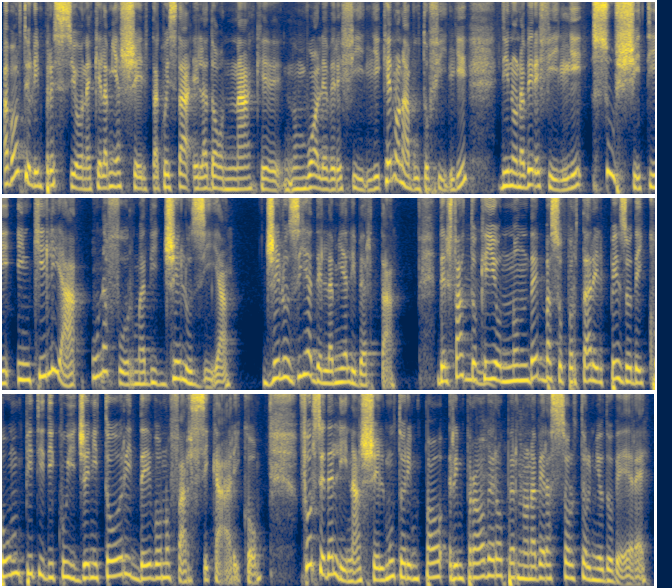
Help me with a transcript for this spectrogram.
a volte ho l'impressione che la mia scelta, questa è la donna che non vuole avere figli, che non ha avuto figli, di non avere figli, susciti in chi li ha una forma di gelosia, gelosia della mia libertà del fatto mm. che io non debba sopportare il peso dei compiti di cui i genitori devono farsi carico. Forse da lì nasce il mutuo rimpo- rimprovero per non aver assolto il mio dovere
